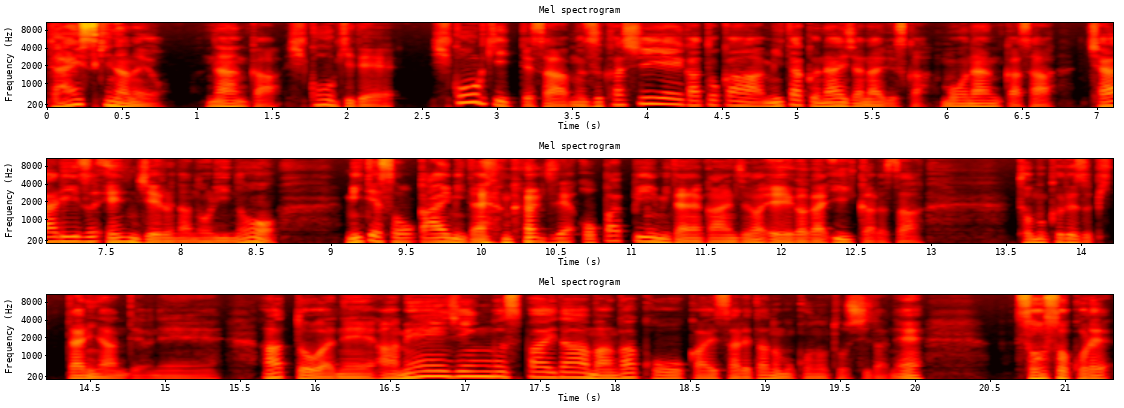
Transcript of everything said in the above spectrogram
大好きなのよ。なんか飛行機で飛行機ってさ、難しい映画とか見たくないじゃないですか。もうなんかさ、チャーリーズ・エンジェルなノリの、見てそうかいみたいな感じで、おパピーみたいな感じの映画がいいからさ、トム・クルーズぴったりなんだよね。あとはね、アメージング・スパイダーマンが公開されたのもこの年だね。そうそう、これ。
